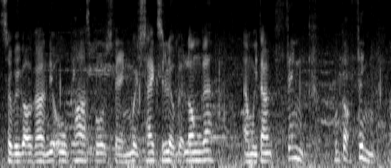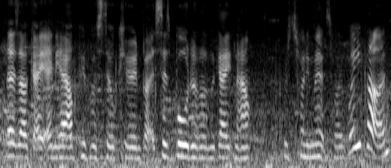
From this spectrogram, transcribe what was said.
so we've got to go on the all passports thing, which takes a little bit longer, and we don't think. We've got to think. There's our gate anyhow, people are still queuing, but it says boarded on the gate now. It's 20 minutes away. Where are you going?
